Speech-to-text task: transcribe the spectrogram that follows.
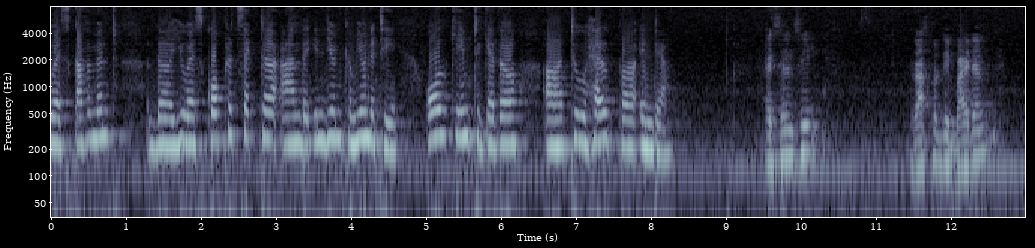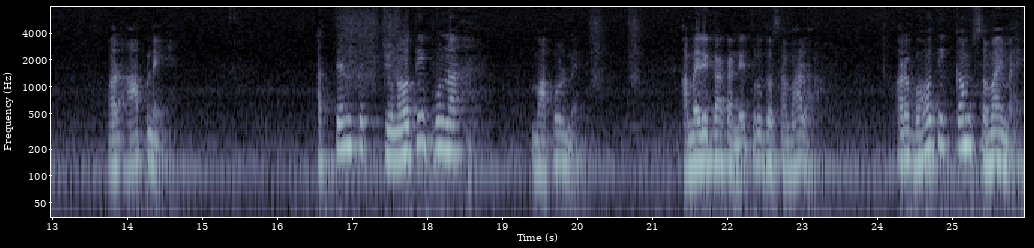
U.S. government, the U.S. corporate sector, and the Indian community all came together uh, to help uh, India. एक्सेलेंसी राष्ट्रपति बाइडेन और आपने अत्यंत चुनौतीपूर्ण माहौल में अमेरिका का नेतृत्व संभाला और बहुत ही कम समय में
